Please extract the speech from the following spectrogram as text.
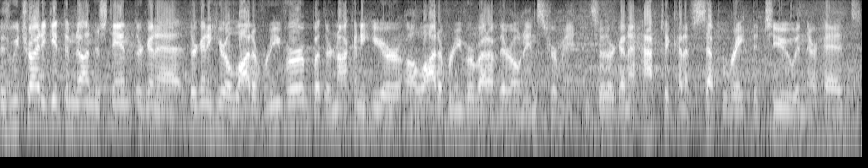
is we try to get them to understand that they're gonna they're gonna hear a lot of reverb, but they're not gonna hear a lot of reverb out of their own instrument, and so they're gonna have to kind of separate the two in their heads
